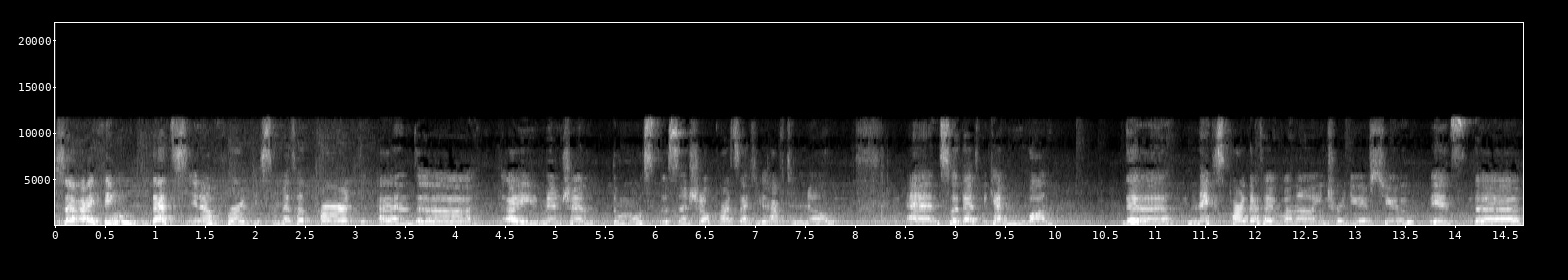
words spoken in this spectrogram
So I think that's enough for this method part and uh, I mentioned the most essential parts that you have to know. And so that we can move on. The next part that I want to introduce you is the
